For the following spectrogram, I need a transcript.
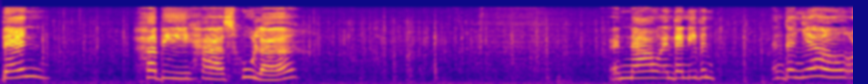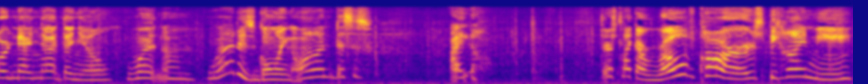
Then hubby has hula. And now, and then even and Danielle, or no, not Danielle, what, um, what is going on? This is, I, there's like a row of cars behind me.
